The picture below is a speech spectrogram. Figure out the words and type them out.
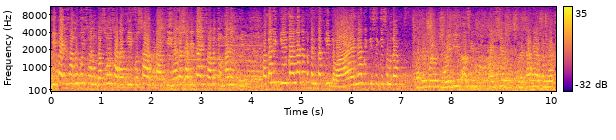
ਵੀ ਭਾਈ ਸਾਨੂੰ ਕੋਈ ਸਾਨੂੰ ਦੱਸੋ ਸਾਡਾ ਕੀ ਕੁਛ ਹਿਸਾਬ ਕਿਤਾਬ ਕੀ ਹੈਗਾ ਸਾਡੀ 2.5 ਸਾਲਾਂ ਚ ਉਹਨਾਂ ਨੇ ਸੁਣੀ। ਪਤਾ ਨਹੀਂ ਕੀ ਤਾਂ ਇਹਨਾਂ ਦੇ ਪਤਾ ਨਹੀਂ ਤਾਂ ਕੀ ਦਵਾ ਹੈ ਇਹਨਾਂ ਦੀ ਕਿਸੇ ਕਿਸਮ ਦਾ। ਸਾਡੇ ਕੋਲ ਕੋਈ ਵੀ ਅਸੀਂ ਐਸੇ ਬੈਠਾ ਗਿਆ ਸੰਗਤ।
